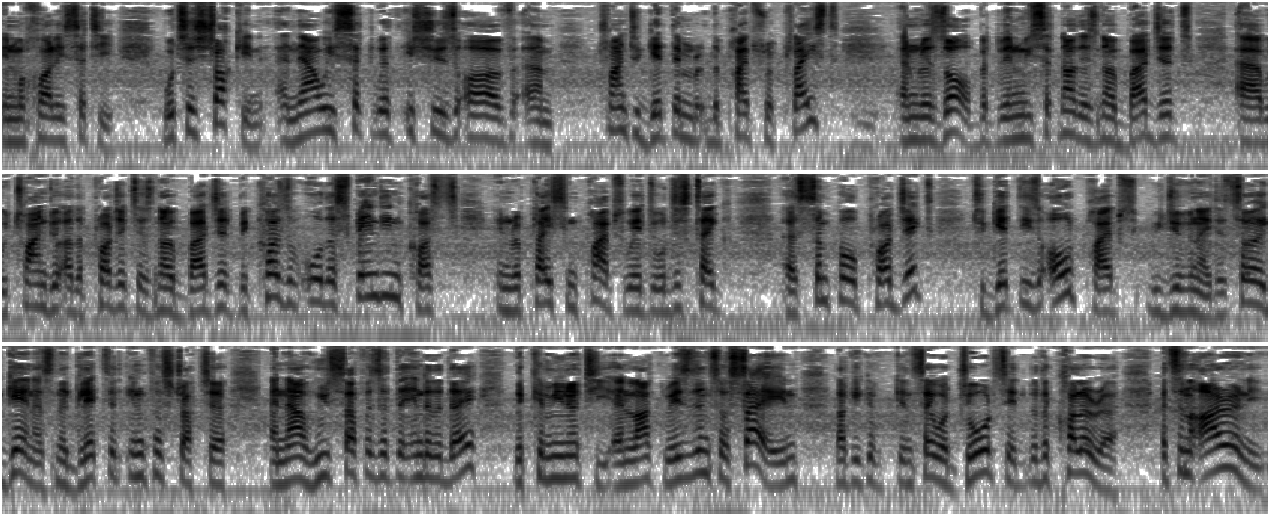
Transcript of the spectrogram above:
in Mogale City, which is shocking. And now we sit with issues of um, trying to get them the pipes replaced and resolved. But when we said no, there's no budget. Uh, we try and do other projects. There's no budget because of all the spending costs in replacing pipes. Where it will just take a simple project to get these old pipes rejuvenated. So again, it's neglected infrastructure. And now who suffers at the end of the day? The community. And like residents are saying, like you can say what George said with the cholera, it's an irony.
